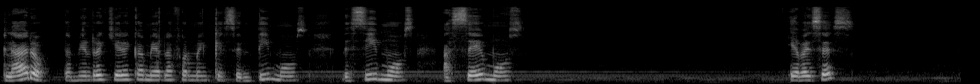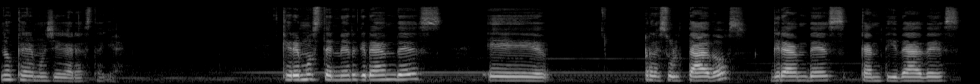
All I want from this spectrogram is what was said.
claro, también requiere cambiar la forma en que sentimos, decimos, hacemos. Y a veces no queremos llegar hasta allá. Queremos tener grandes eh, resultados, grandes cantidades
